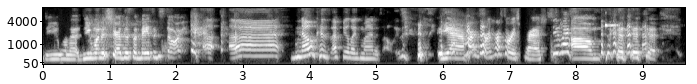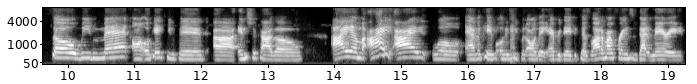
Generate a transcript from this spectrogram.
Do you wanna do you wanna share this amazing story? uh, uh no, because I feel like mine is always really Yeah, her her story is trash. She likes um so we met on OkCupid uh in Chicago. I am I I will advocate for OkCupid all day, every day because a lot of my friends who got married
